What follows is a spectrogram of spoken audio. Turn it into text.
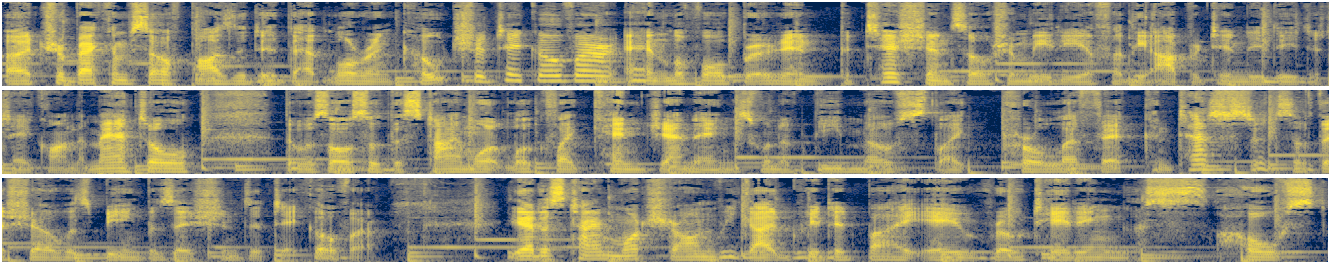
Uh, Trebek himself posited that Laura Coates should take over, and LeVar Burton petitioned social media for the opportunity to take on the mantle. There was also this time it looked like Ken Jennings, one of the most like prolific contestants of the show, was being positioned to take over. Yet as time marched on, we got greeted by a rotating host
